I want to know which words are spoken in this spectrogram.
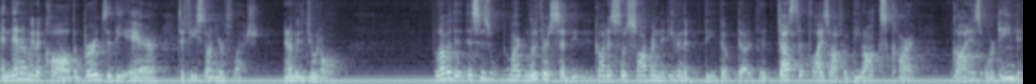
And then I'm going to call the birds of the air to feast on your flesh. And I'm going to do it all. Beloved, this is Martin Luther said God is so sovereign that even the, the, the, the, dust that flies off of the ox cart, God has ordained it.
